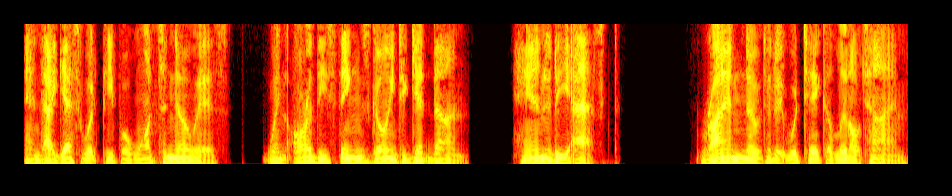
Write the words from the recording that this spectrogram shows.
And I guess what people want to know is, when are these things going to get done? Hannity asked. Ryan noted it would take a little time,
